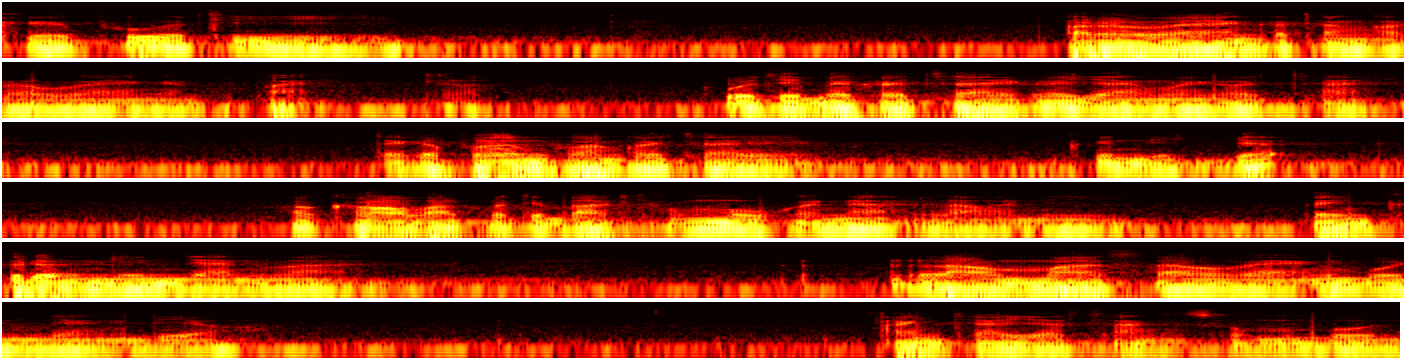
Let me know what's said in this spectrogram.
คือผู้ที่ระแวงก็ต้องระแวงกันไป ครับ ผู้ที่ไม่เข้าใจก็ยังไม่เข้าใจ แต่ก็เพิ่มความเข้าใจขึ้นอีกเยอะเพราะข้อวัดปฏิบัติของหมู่คณะเรานี่ เป็นเครื่องยืนยันว่า เรามาแสวงบุญอย่างเดียว ตั้งใจจะสั่งสมบุญ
